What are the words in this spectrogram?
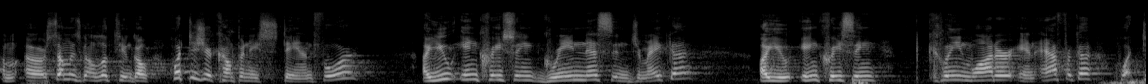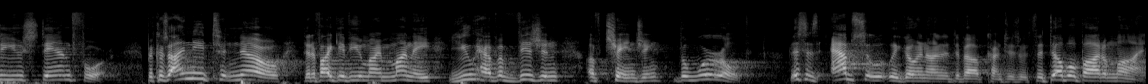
um, or someone's going to look to you and go, What does your company stand for? Are you increasing greenness in Jamaica? Are you increasing clean water in Africa? What do you stand for? Because I need to know that if I give you my money, you have a vision of changing the world. This is absolutely going on in developed countries. It's the double bottom line.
